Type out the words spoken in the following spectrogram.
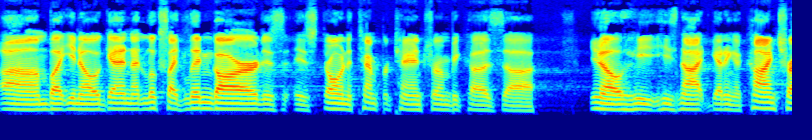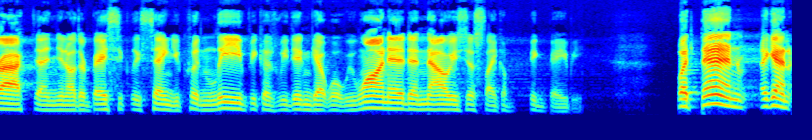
Um, but you know, again, it looks like Lingard is is throwing a temper tantrum because uh, you know he he's not getting a contract, and you know they're basically saying you couldn't leave because we didn't get what we wanted, and now he's just like a big baby. But then again,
